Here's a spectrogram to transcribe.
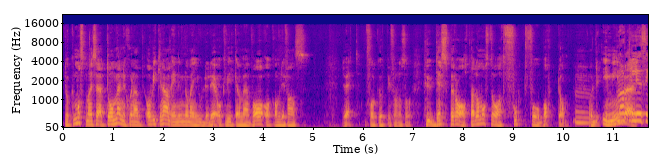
Då måste man ju säga att de människorna, av vilken anledning de än gjorde det och vilka de än var och om det fanns du vet, folk uppifrån och så. Hur desperata de måste vara att fort få bort dem. Och det- i min Martin värld, Luther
